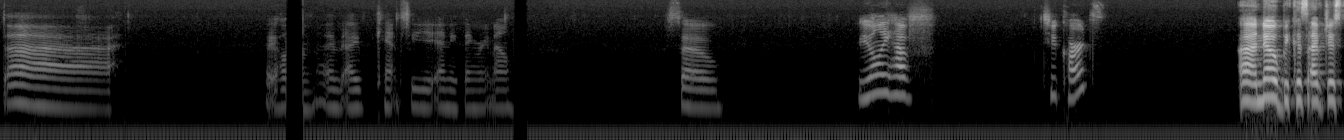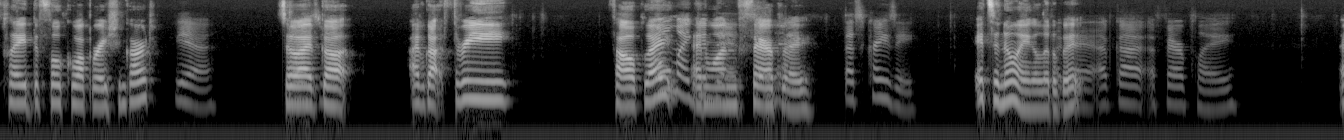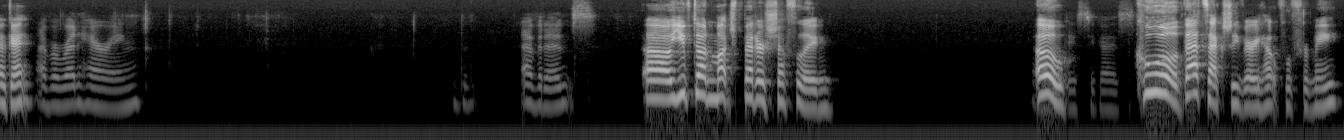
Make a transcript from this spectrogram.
Ah. Wait, hold on. I, I can't see anything right now. So you only have two cards? Uh no, because I've just played the full cooperation card. Yeah. So Oh, I've got I've got three foul play Oh my and one fair play. That's crazy. It's annoying a little okay, bit. I've got a fair play. Okay. I have a red herring. D- Evidence. Oh, you've done much better shuffling. Oh. These two guys. Cool. That's actually very helpful for me.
